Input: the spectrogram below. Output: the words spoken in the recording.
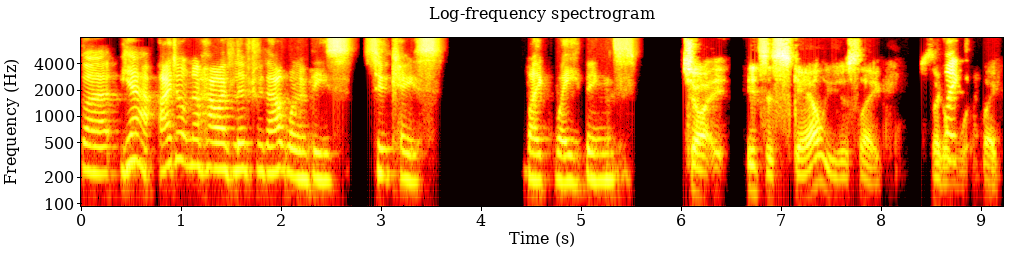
But yeah, I don't know how I've lived without one of these suitcase like weigh things. So it, it's a scale. You just like it's like like, a, like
